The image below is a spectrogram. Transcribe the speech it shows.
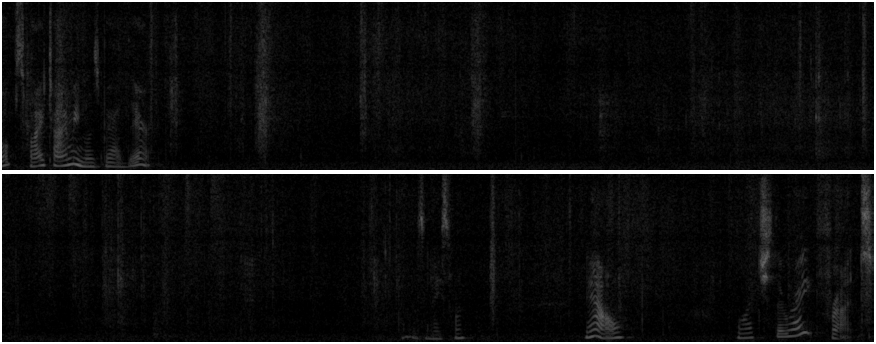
Oops, my timing was bad there. That was a nice one. Now, watch the right front.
